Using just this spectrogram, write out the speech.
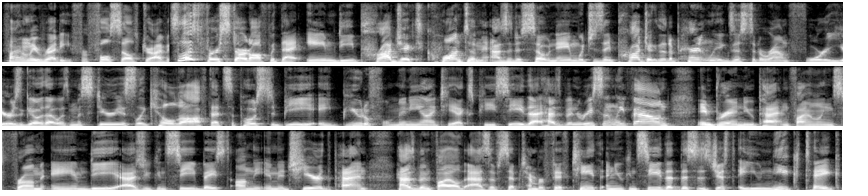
finally ready for full self driving. So let's first start off with that AMD Project Quantum, as it is so named, which is a project that apparently existed around four years ago that was mysteriously killed off. That's supposed to be a beautiful mini ITX PC that has been recently found in brand new patent filings from AMD. As you can see, based on the image here, the patent has been filed as of September 15th, and you can see that this is just a unique take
